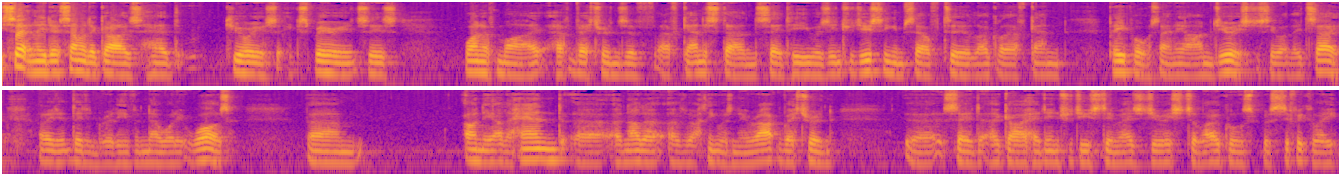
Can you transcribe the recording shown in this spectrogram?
certainly, some of the guys had curious experiences one of my veterans of Afghanistan said he was introducing himself to local Afghan people, saying, yeah, I'm Jewish, to see what they'd say. And they didn't, they didn't really even know what it was. Um, on the other hand, uh, another, of, I think it was an Iraq veteran, uh, said a guy had introduced him as Jewish to locals specifically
